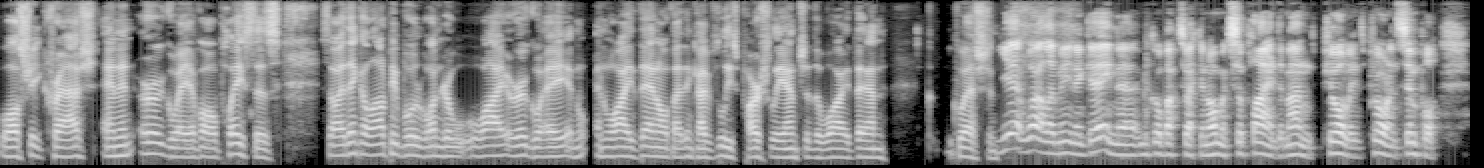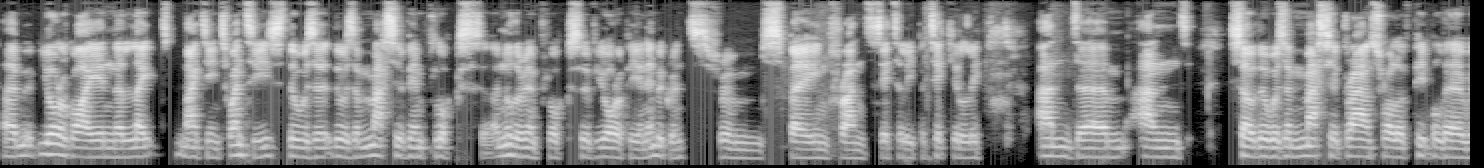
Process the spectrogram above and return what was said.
Wall Street crash, and in Uruguay of all places. So, I think a lot of people would wonder why Uruguay and and why then. Although I think I've at least partially answered the why then question. Yeah, well, I mean, again, uh, go back to economics, supply and demand, purely, pure and simple. Um, Uruguay in the late 1920s, there was a there was a massive influx, another influx of European immigrants from Spain, France, Italy, particularly, and um, and so there was a massive groundswell of people there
